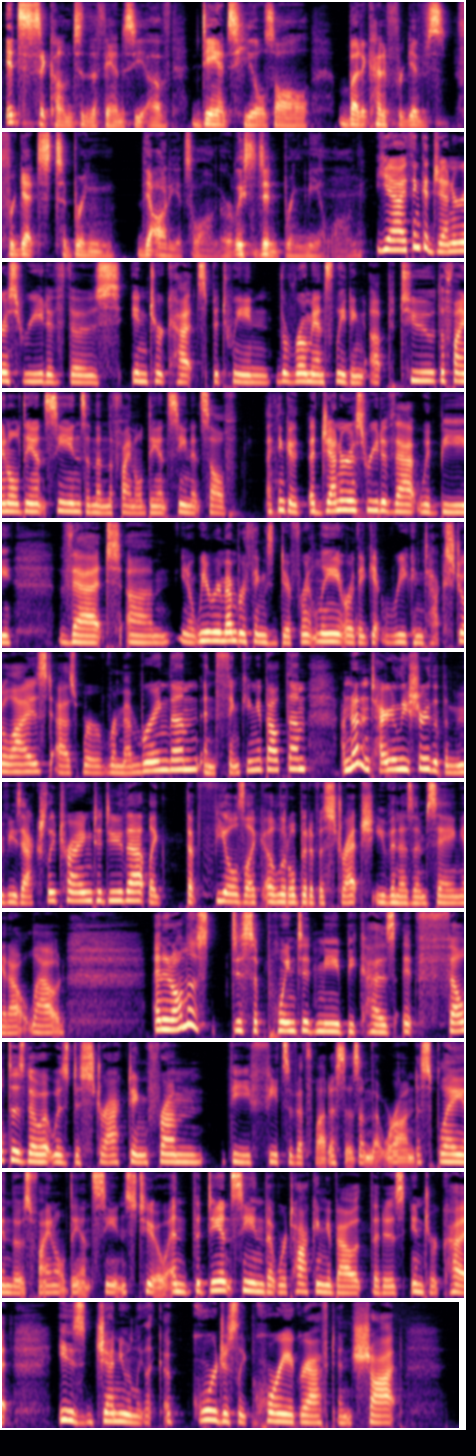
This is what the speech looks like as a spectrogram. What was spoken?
it's succumbed to the fantasy of dance heals all, but it kind of forgives forgets to bring the audience along, or at least it didn't bring me along. Yeah, I think a generous read of those intercuts between the romance leading up to the final dance scenes and then the final dance scene itself. I think a, a generous read of that would be that um, you know we remember things differently or they get recontextualized as we're remembering them and thinking about them. I'm not entirely sure that the movie's actually trying to do that. Like that feels like a little bit of a stretch, even as I'm saying it out loud. And it almost disappointed me because it felt as though it was distracting from the feats of athleticism that were on display in those final dance scenes, too. And the dance scene that we're talking about that is intercut is genuinely like a gorgeously choreographed and shot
